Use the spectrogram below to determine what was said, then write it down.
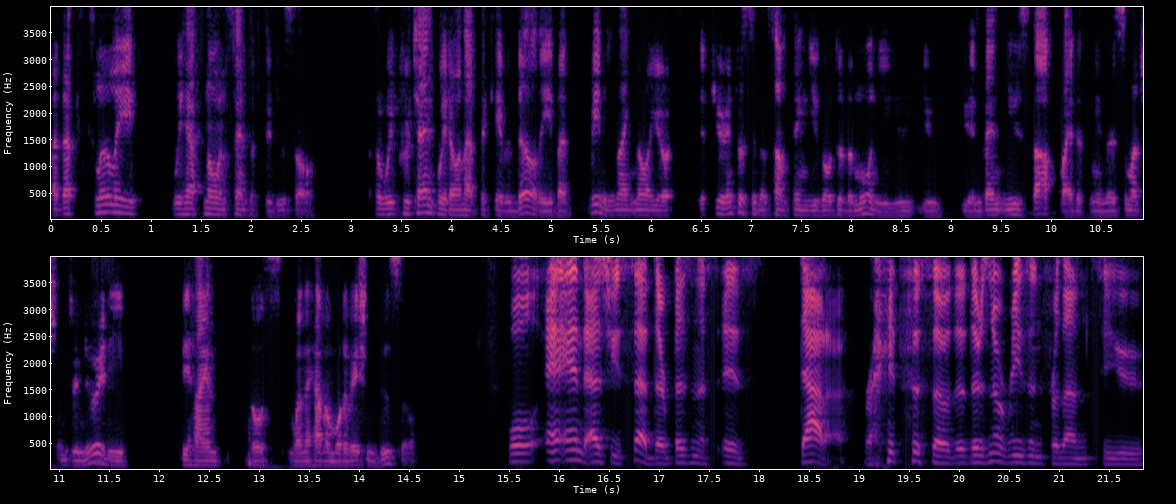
But that's clearly, we have no incentive to do so. So we pretend we don't have the capability, but really, like, no, you're, if you're interested in something, you go to the moon, you, you, you invent new stuff, right? It's, I mean, there's so much ingenuity behind those when they have a motivation to do so. Well, and, and as you said, their business is data, right? So, so th- there's no reason for them to,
